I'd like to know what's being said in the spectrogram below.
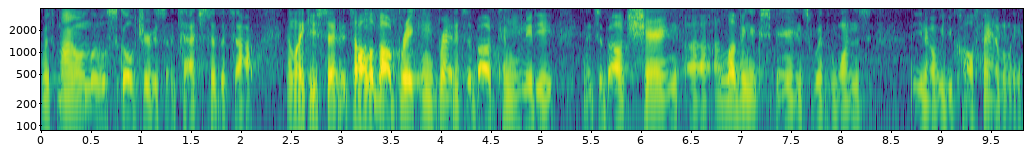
with my own little sculptures attached to the top. And like you said, it's all about breaking bread, it's about community, and it's about sharing uh, a loving experience with ones, you know, you call family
